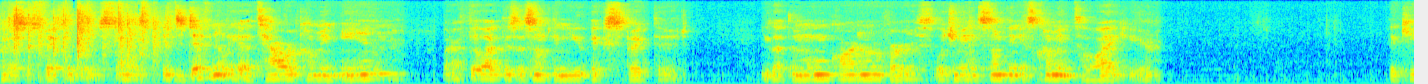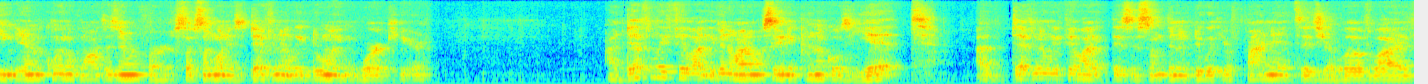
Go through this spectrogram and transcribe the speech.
could have suspected this. So it's definitely a tower coming in, but I feel like this is something you expected. You got the moon card in reverse, which means something is coming to light here. The king and the queen of wands is in reverse, so someone is definitely doing work here. I definitely feel like, even though I don't see any pentacles yet, I definitely feel like this is something to do with your finances, your love life,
